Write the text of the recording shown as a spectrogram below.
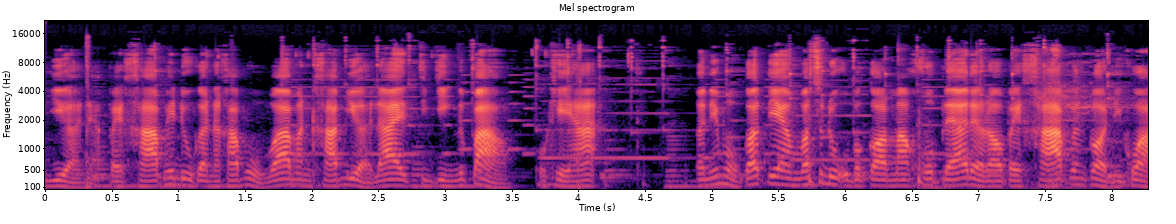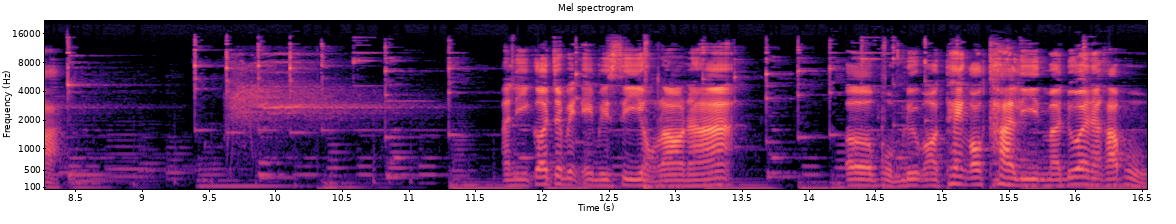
เหยื่อเนี่ยไปคราฟให้ดูกันนะครับผมว่ามันคราฟเหยื่อได้จริง ๆ หรือเปล่าโอเคฮะตอนนี้ผมก็เตรียมวัสดุอุปกรณ์มาครบแล้วเดี๋ยวเราไปคราฟกันก่อนดีกว่า อันนี้ก็จะเป็น NPC ของเรานะฮะเออผมลืมเอาแท่งออกทาลีนมาด้วยนะครับผม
